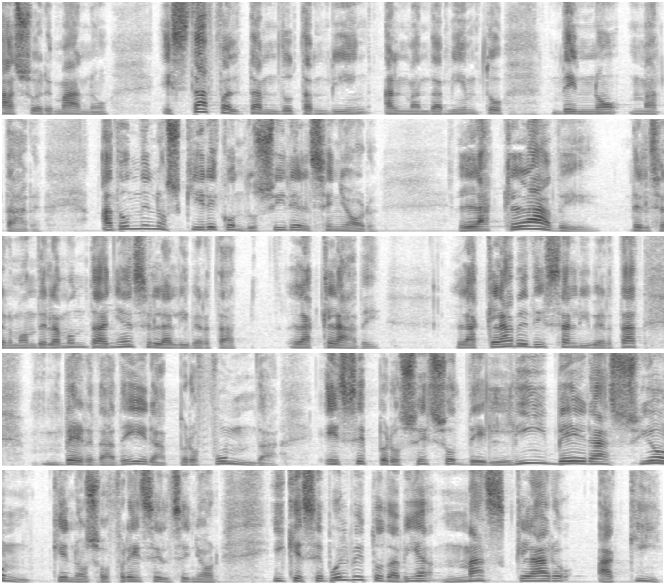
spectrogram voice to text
a su hermano, está faltando también al mandamiento de no matar. ¿A dónde nos quiere conducir el Señor? La clave del Sermón de la Montaña es la libertad, la clave. La clave de esa libertad verdadera, profunda, ese proceso de liberación que nos ofrece el Señor y que se vuelve todavía más claro aquí.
